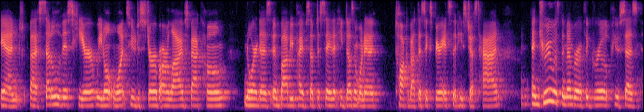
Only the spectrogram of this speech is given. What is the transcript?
and uh, settle this here. We don't want to disturb our lives back home, nor does, and Bobby pipes up to say that he doesn't want to talk about this experience that he's just had. And Drew is the member of the group who says,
